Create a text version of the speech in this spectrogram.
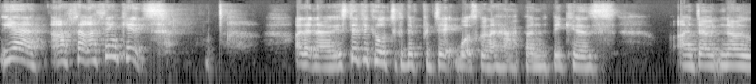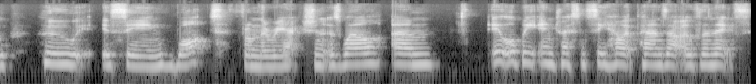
yeah I, th- I think it's i don't know it's difficult to kind of predict what's going to happen because i don't know who is seeing what from the reaction as well um, it will be interesting to see how it pans out over the next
